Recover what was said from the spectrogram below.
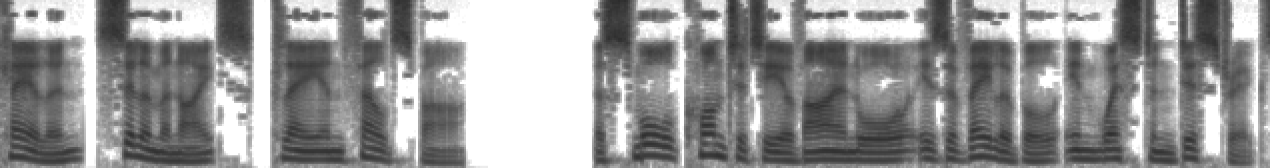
kaolin, sillimanites, clay and feldspar. A small quantity of iron ore is available in western districts.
